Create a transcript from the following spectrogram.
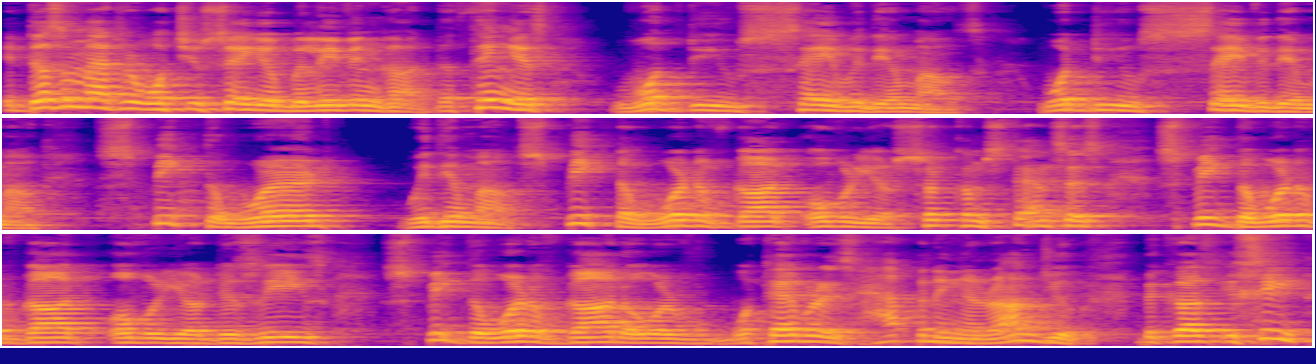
it doesn't matter what you say, you're believing God. The thing is, what do you say with your mouth? What do you say with your mouth? Speak the word with your mouth. Speak the word of God over your circumstances. Speak the word of God over your disease. Speak the word of God over whatever is happening around you. Because you see,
